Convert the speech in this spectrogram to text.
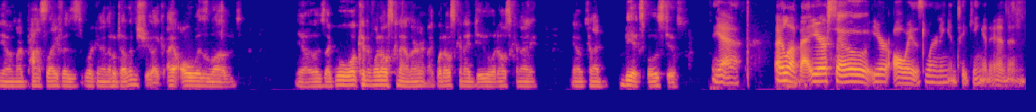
you know my past life as working in the hotel industry like i always loved you know it was like well what can what else can i learn like what else can i do what else can i you know can i be exposed to Yeah. I love that. You're so you're always learning and taking it in and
